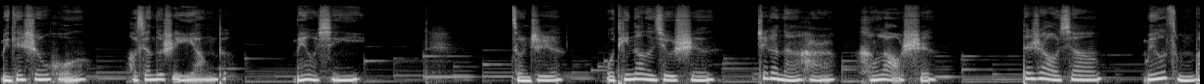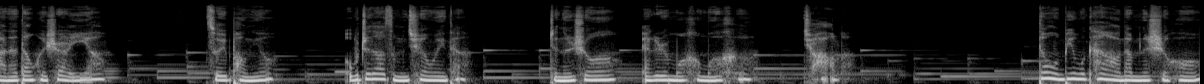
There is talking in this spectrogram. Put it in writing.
每天生活好像都是一样的，没有新意。总之，我听到的就是这个男孩很老实，但是好像没有怎么把他当回事儿一样。作为朋友，我不知道怎么劝慰他，只能说两个人磨合磨合就好了。当我并不看好他们的时候，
